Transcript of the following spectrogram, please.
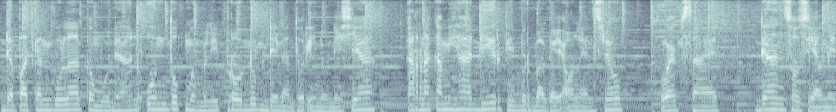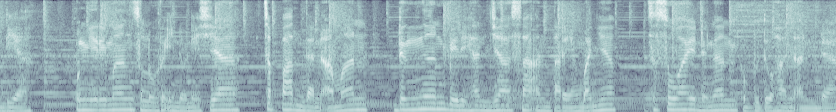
Dapatkan pula kemudahan untuk membeli produk Denatur Indonesia karena kami hadir di berbagai online shop, website, dan sosial media. Pengiriman seluruh Indonesia cepat dan aman dengan pilihan jasa antar yang banyak sesuai dengan kebutuhan Anda.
